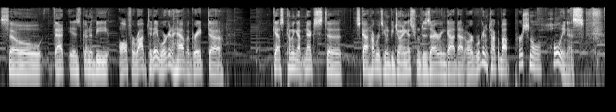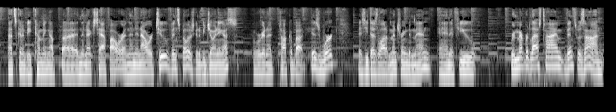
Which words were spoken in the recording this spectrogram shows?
So that is going to be all for Rob today. We're going to have a great uh, guest coming up next. Uh, Scott Hubbard's going to be joining us from desiringgod.org. We're going to talk about personal holiness. That's going to be coming up uh, in the next half hour. And then in hour two, Vince Miller is going to be joining us. And we're going to talk about his work as he does a lot of mentoring to men. And if you remembered last time Vince was on,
